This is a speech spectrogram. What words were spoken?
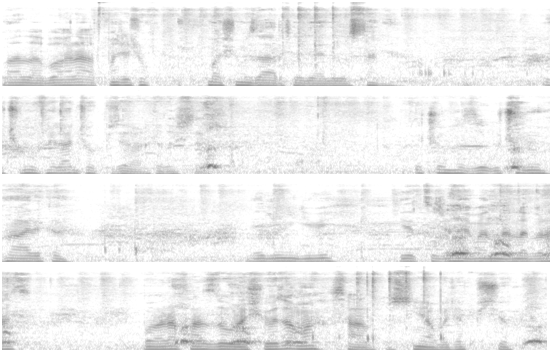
Vallahi bu ara atmaca çok başımızı ağrıtıyor değerli dostlar ya. Uçumu falan çok güzel arkadaşlar. Uçum hızı, uçumu harika. Dediğim gibi yırtıcı hayvanlarla biraz bu ara fazla uğraşıyoruz ama sağlık olsun yapacak bir şey yok.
